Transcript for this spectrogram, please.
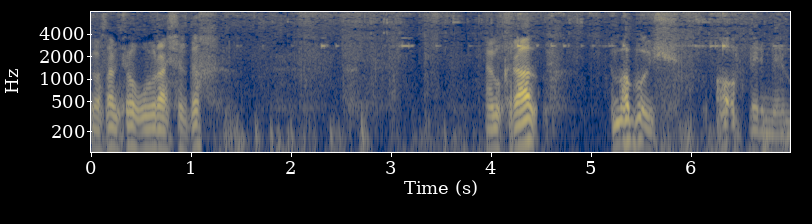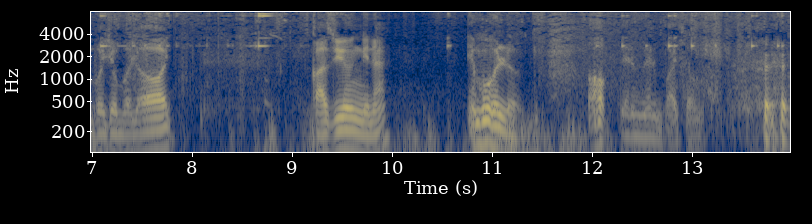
Yoksa çok uğraşırdık. Hem kral hem babuş. Aferin benim bacım oğlum. Kazıyorsun yine. Hem oğlum. Aferin benim bacım.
